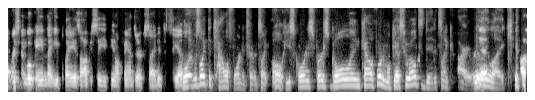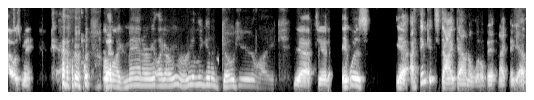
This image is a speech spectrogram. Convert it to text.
every single game that he plays, obviously, you know, fans are excited to see him. Well, it was like the California trip. It's like, oh, he scored his first goal in California. Well, guess who else did? It's like, all right, really? Yeah. Like, oh, that was me. I'm like, man, are we like, are we really gonna go here? Like, Yeah, dude. It was yeah, I think it's died down a little bit and I think Yeah. as,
